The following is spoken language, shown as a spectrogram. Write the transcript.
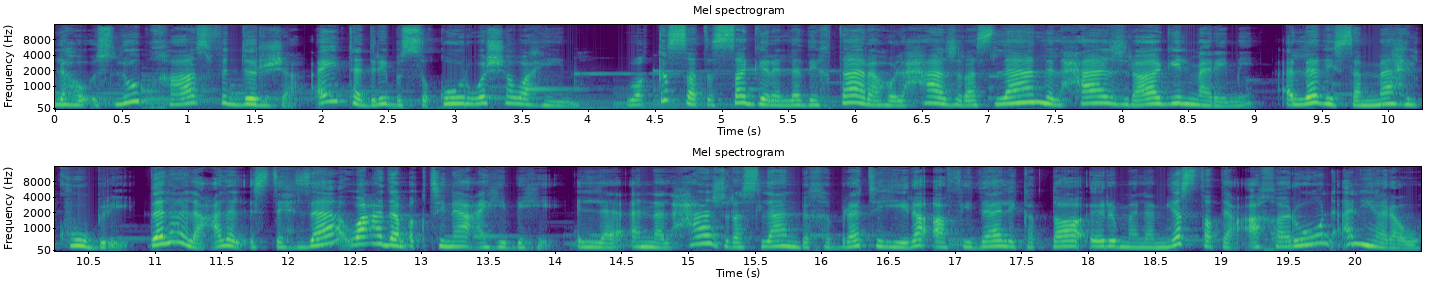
له أسلوب خاص في الدرجة أي تدريب الصقور والشواهين. وقصة الصقر الذي اختاره الحاج رسلان للحاج راقي المرمي الذي سماه الكوبري دلالة على الاستهزاء وعدم اقتناعه به إلا أن الحاج رسلان بخبرته رأى في ذلك الطائر ما لم يستطع آخرون أن يروه.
